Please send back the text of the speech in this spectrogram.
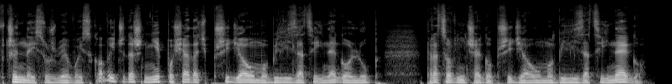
w czynnej służbie wojskowej, czy też nie posiadać przydziału mobilizacyjnego lub pracowniczego przydziału mobilizacyjnego.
